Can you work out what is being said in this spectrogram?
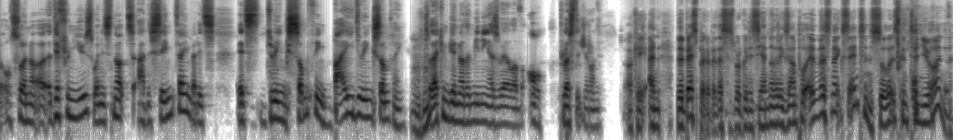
also an, a different use when it's not at the same time, but it's it's doing something by doing something. Mm-hmm. So that can be another meaning as well of en plus the gerund. Okay, and the best bit about this is we're going to see another example in this next sentence. So let's continue on.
